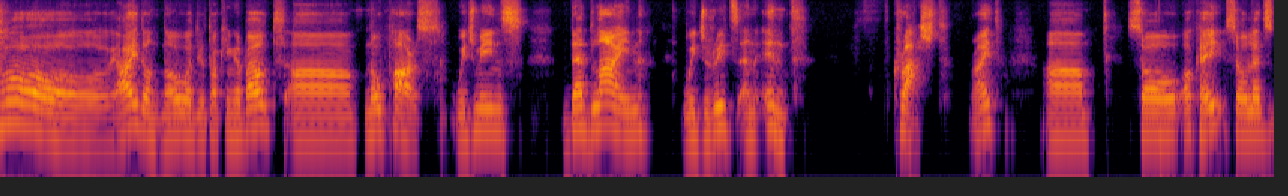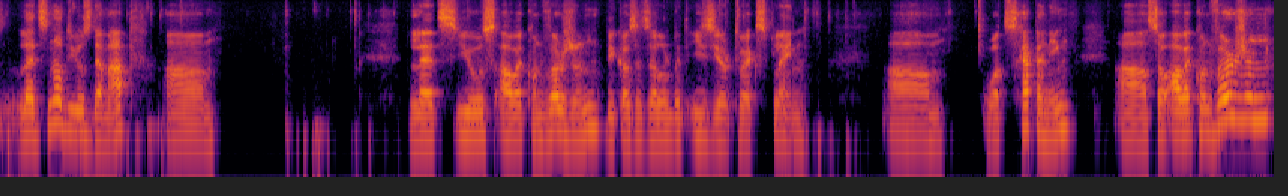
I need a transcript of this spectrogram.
oh, I don't know what you're talking about. Uh, no parse, which means that line which reads an int crashed, right? Um, so, okay, so let's, let's not use the map. Um, let's use our conversion because it's a little bit easier to explain um, what's happening. Uh, so our conversion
